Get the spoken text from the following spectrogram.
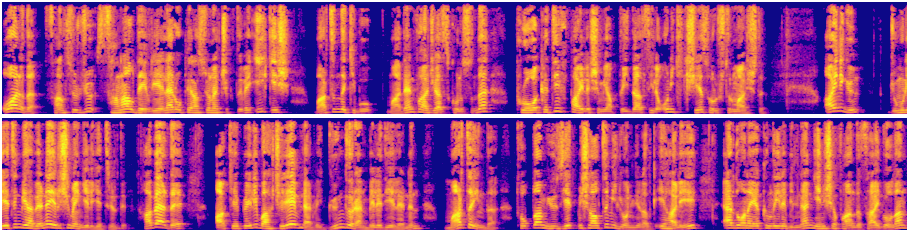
O arada sansürcü sanal devriyeler operasyona çıktı ve ilk iş Bartın'daki bu maden faciası konusunda provokatif paylaşım yaptığı iddiasıyla 12 kişiye soruşturma açtı. Aynı gün Cumhuriyet'in bir haberine erişim engeli getirildi. Haberde AKP'li Bahçeli Evler ve Güngören belediyelerinin Mart ayında toplam 176 milyon liralık ihaleyi Erdoğan'a yakınlığıyla bilinen Yeni Şafak'ın da sahibi olan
